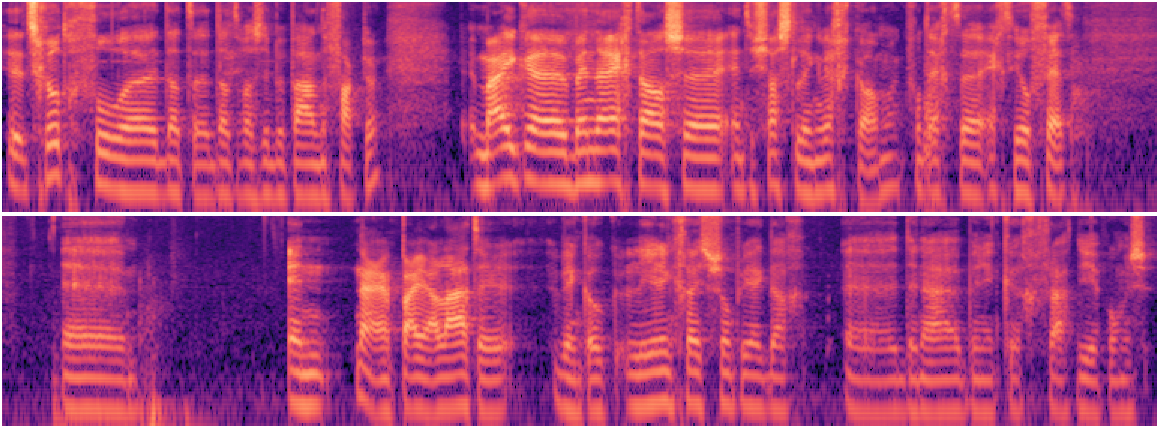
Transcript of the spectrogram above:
het schuldgevoel, eh, dat, eh, dat was de bepalende factor. Maar ik eh, ben daar echt als enthousiasteling weggekomen. Ik vond het echt, echt heel vet. Eh, en nou ja, een paar jaar later ben ik ook leerling geweest op zo'n projectdag. Daarna ben ik gevraagd door Jip om eens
